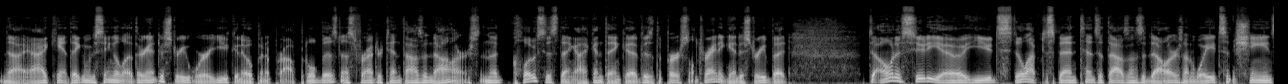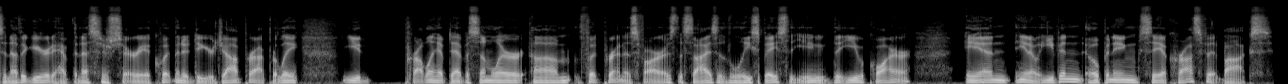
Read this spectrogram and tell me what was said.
Now, I can't think of a single other industry where you can open a profitable business for under $10,000. And the closest thing I can think of is the personal training industry. But to own a studio, you'd still have to spend tens of thousands of dollars on weights and machines and other gear to have the necessary equipment to do your job properly. You'd probably have to have a similar um, footprint as far as the size of the lease space that you that you acquire. And you know, even opening, say, a CrossFit box,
